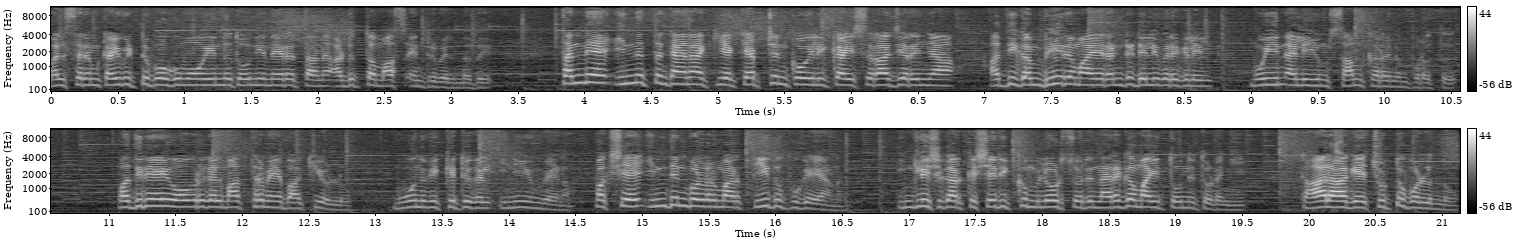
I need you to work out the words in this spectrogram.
മത്സരം കൈവിട്ടു പോകുമോ എന്ന് തോന്നിയ നേരത്താണ് അടുത്ത മാസ് എൻട്രി വരുന്നത്. തന്നെ ഇന്നത്തെ ഞാനാക്കിയ ക്യാപ്റ്റൻ കോഹ്ലിക്കായി സിറാജ് എറിഞ്ഞ അതിഗംഭീരമായ രണ്ട് ഡെലിവറികളിൽ മുയിൻ അലിയും സാംകറനും പുറത്ത്. പതിനേഴ് ഓവറുകൾ മാത്രമേ ബാക്കിയുള്ളൂ. മൂന്ന് വിക്കറ്റുകൾ ഇനിയും വേണം. പക്ഷേ ഇന്ത്യൻ ബോളർമാർ തീതുപ്പുകയാണ്. ഇംഗ്ലീഷുകാർക്ക് ശരിക്കും ലോഡ്സ് ഒരു നരകമായി തോന്നി തുടങ്ങി കാലാകെ ചുട്ടുപൊള്ളുന്നു.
